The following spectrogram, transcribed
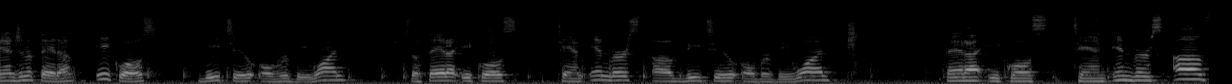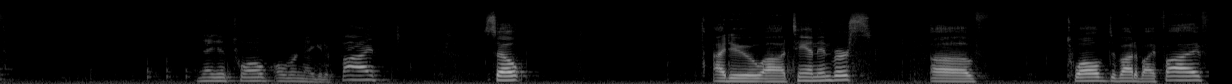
tangent of theta equals v2 over v1. So theta equals tan inverse of v2 over v1. Theta equals tan inverse of negative 12 over negative 5. So I do uh, tan inverse of 12 divided by 5.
